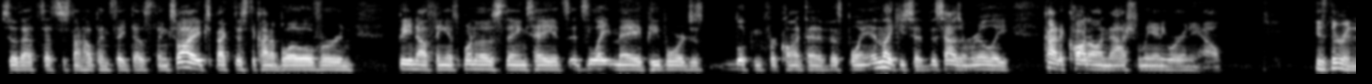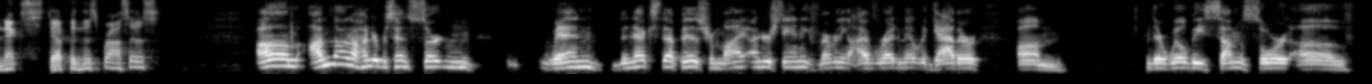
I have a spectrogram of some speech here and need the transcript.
So that's that's just not how Penn State does things. So I expect this to kind of blow over and be nothing. It's one of those things. Hey, it's it's late May. People are just looking for content at this point. and like you said, this hasn't really kind of caught on nationally anywhere, anyhow. Is there a next step in this process? Um, I'm not 100 percent certain when the next step is. From my understanding, from everything I've read and been able to gather, um, there will be some sort of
